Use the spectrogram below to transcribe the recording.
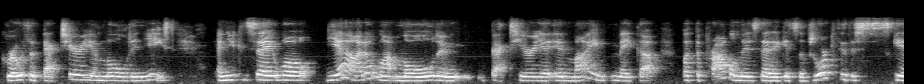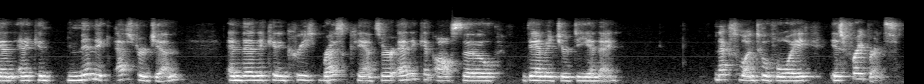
growth of bacteria, mold, and yeast. And you can say, well, yeah, I don't want mold and bacteria in my makeup. But the problem is that it gets absorbed through the skin and it can mimic estrogen. And then it can increase breast cancer and it can also damage your DNA. Next one to avoid is fragrance.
